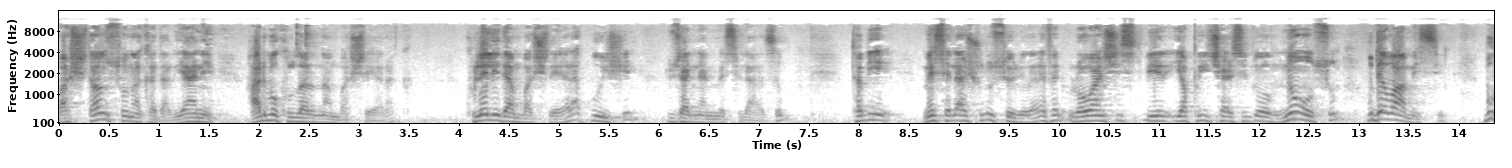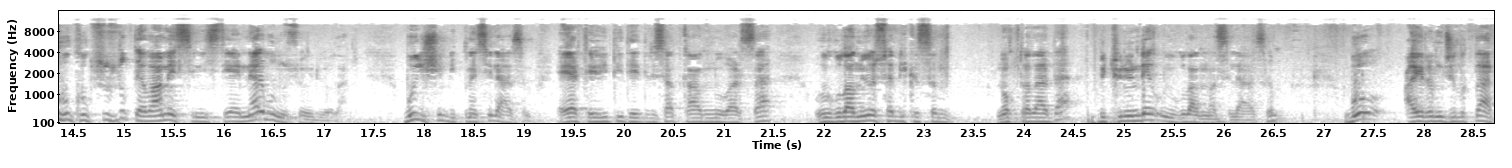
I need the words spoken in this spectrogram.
baştan sona kadar yani harp okullarından başlayarak Kuleli'den başlayarak bu işin düzenlenmesi lazım. Tabii mesela şunu söylüyorlar efendim rovanşist bir yapı içerisinde ol ne olsun bu devam etsin. Bu hukuksuzluk devam etsin isteyenler bunu söylüyorlar. Bu işin bitmesi lazım. Eğer tevhidi tedrisat kanunu varsa uygulanıyorsa bir kısım noktalarda bütününde uygulanması lazım. Bu ayrımcılıklar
